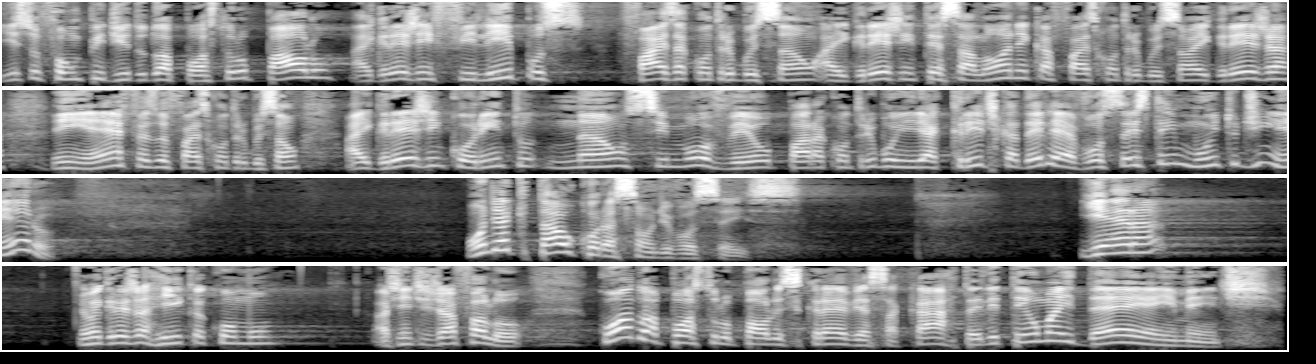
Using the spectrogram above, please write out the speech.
Isso foi um pedido do apóstolo Paulo. A igreja em Filipos faz a contribuição, a igreja em Tessalônica faz contribuição, a igreja em Éfeso faz contribuição. A igreja em Corinto não se moveu para contribuir. E a crítica dele é: vocês têm muito dinheiro. Onde é que está o coração de vocês? E era uma igreja rica, como a gente já falou. Quando o apóstolo Paulo escreve essa carta, ele tem uma ideia em mente.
